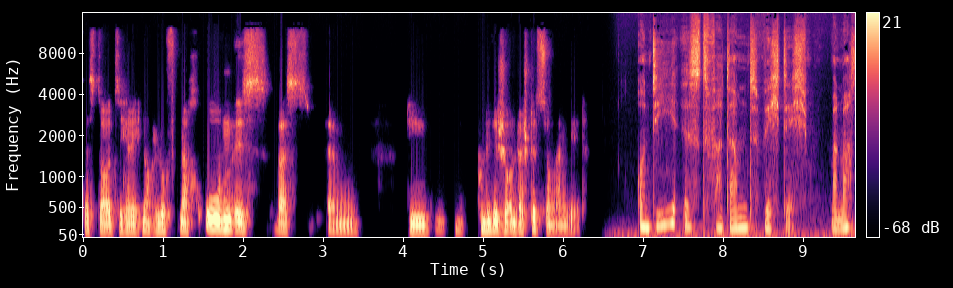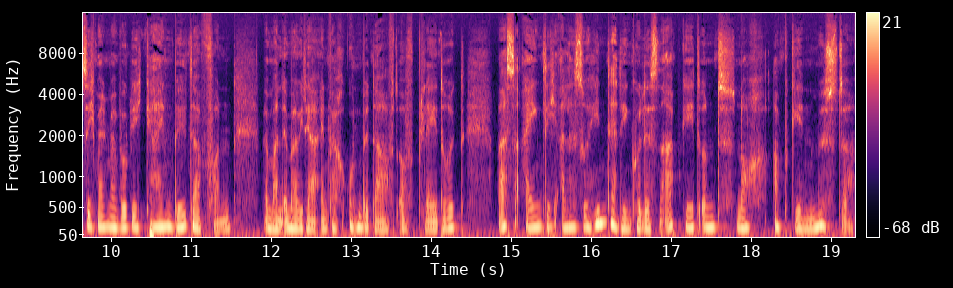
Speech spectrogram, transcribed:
dass dort sicherlich noch Luft nach oben ist, was ähm, die politische Unterstützung angeht. Und die ist verdammt wichtig. Man macht sich manchmal wirklich kein Bild davon, wenn man immer wieder einfach unbedarft auf Play drückt, was eigentlich alles so hinter den Kulissen abgeht und noch abgehen müsste.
